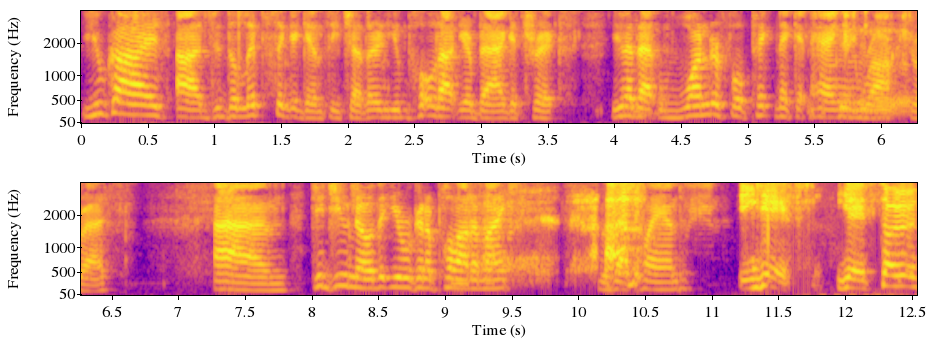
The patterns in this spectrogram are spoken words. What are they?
You guys uh, did the lip sync against each other, and you pulled out your bag of tricks. You had that wonderful picnic at Hanging Rock dress. Um, did you know that you were going to pull out a mic? Was that planned? Yes, yes. So uh,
